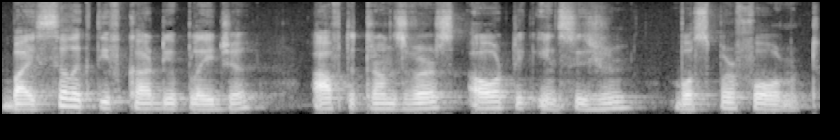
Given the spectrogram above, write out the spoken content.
by selective cardioplegia after transverse aortic incision was performed.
